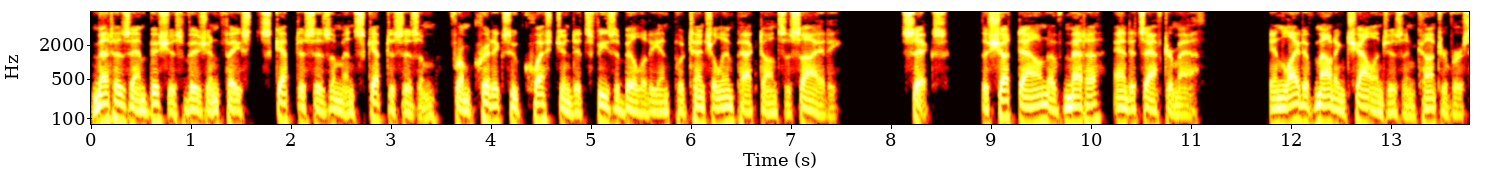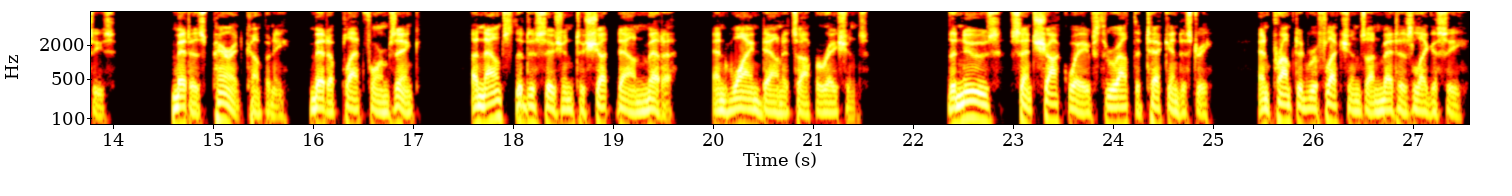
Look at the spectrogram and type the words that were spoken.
Meta's ambitious vision faced skepticism and skepticism from critics who questioned its feasibility and potential impact on society. 6. The shutdown of Meta and its aftermath. In light of mounting challenges and controversies, Meta's parent company, Meta Platforms Inc., announced the decision to shut down Meta and wind down its operations. The news sent shockwaves throughout the tech industry and prompted reflections on Meta's legacy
